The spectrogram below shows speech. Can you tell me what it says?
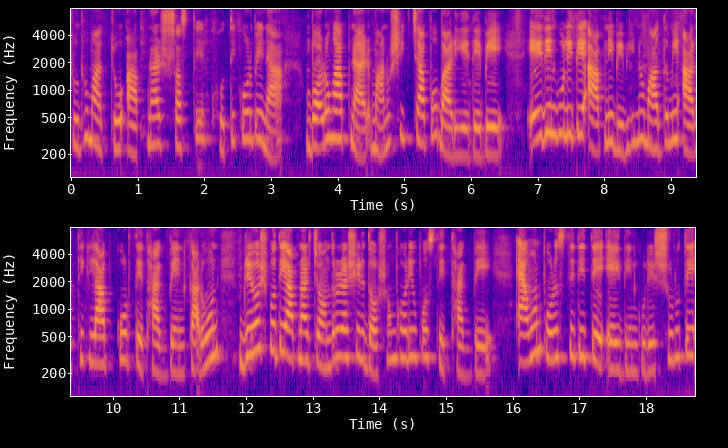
শুধুমাত্র আপনার স্বাস্থ্যের ক্ষতি করবে না বরং আপনার মানসিক চাপও বাড়িয়ে দেবে। এই দিনগুলিতে আপনি বিভিন্ন মাধ্যমে আর্থিক লাভ করতে থাকবেন, কারণ বৃহস্পতি আপনার চন্দ্ররাশির দশম ঘরে উপস্থিত থাকবে। এমন পরিস্থিতিতে এই দিনগুলির শুরুতেই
